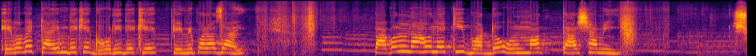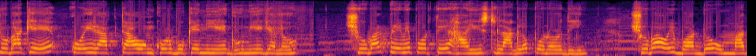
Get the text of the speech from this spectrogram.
এভাবে টাইম দেখে, ঘড়ি দেখে প্রেমে পড়া যায়? পাগল না হলে কি বড্ড উন্মাদ তার স্বামী? সুভাকে ওই রাতটা অঙ্কুর বুকে নিয়ে ঘুমিয়ে গেল। সুভার প্রেমে পড়তে হাইস্ট লাগল পনেরো দিন। সুভা ওই বড্ড উম্মাদ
